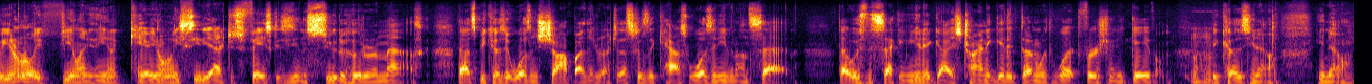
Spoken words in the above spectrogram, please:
but you don't really feel anything. You don't care. You don't really see the actor's face because he's in a suit, a hood, or a mask. That's because it wasn't shot by the director. That's because the cast wasn't even on set. That was the second unit guys trying to get it done with what first unit gave them, because you know, you know,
